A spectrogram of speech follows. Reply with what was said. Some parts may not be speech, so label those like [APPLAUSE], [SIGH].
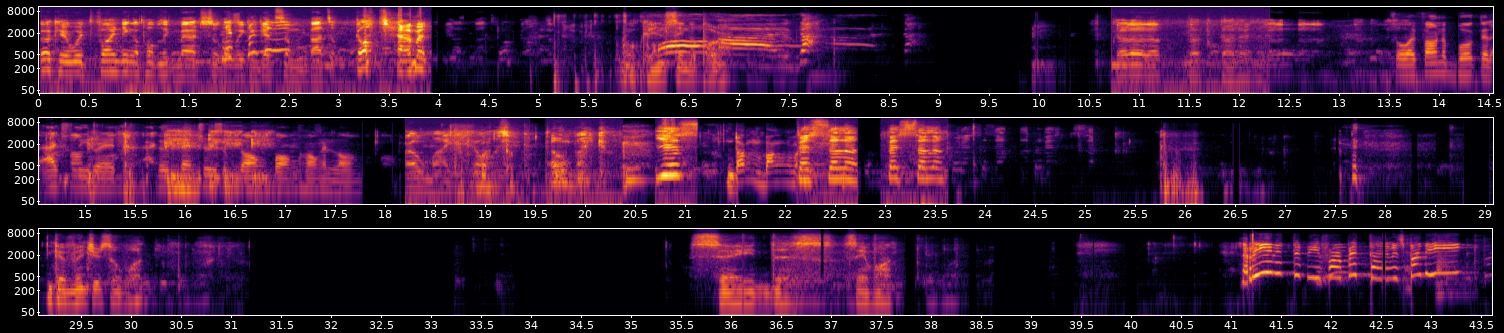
Okay, we're finding a public match so that we can get some battle. God damn it! Okay, in Singapore. [LAUGHS] So I found a book that actually read The Adventures of Dong Bong Hong and Long. Oh my god. Oh my god. Yes! Dong bong. Bestseller! Bestseller! [LAUGHS] The Adventures of what? Say this. Say what? Read it to me for bedtime, Bunny.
